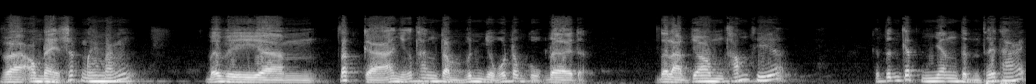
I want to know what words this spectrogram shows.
Và ông này rất may mắn bởi vì uh, tất cả những thăng trầm vinh nhục ở trong cuộc đời đó đã làm cho ông thấm thía cái tính cách nhân tình thế thái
